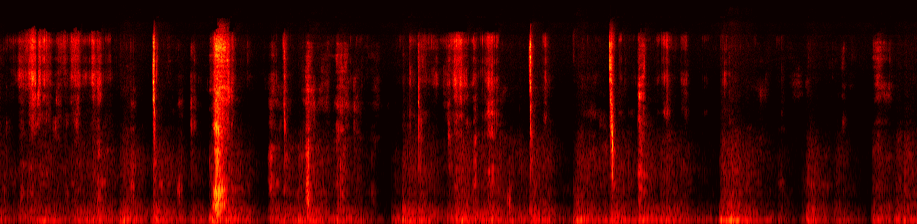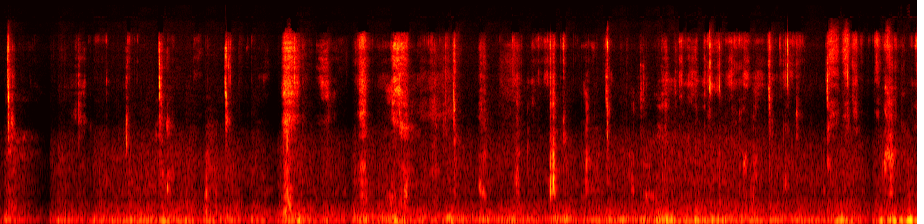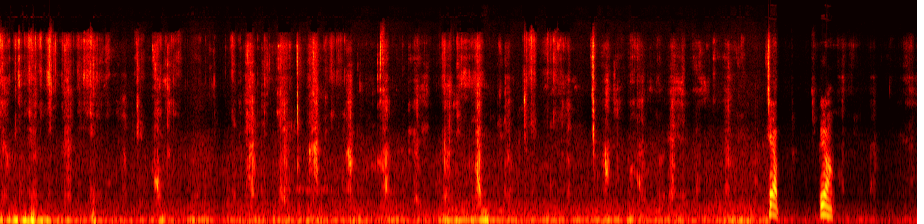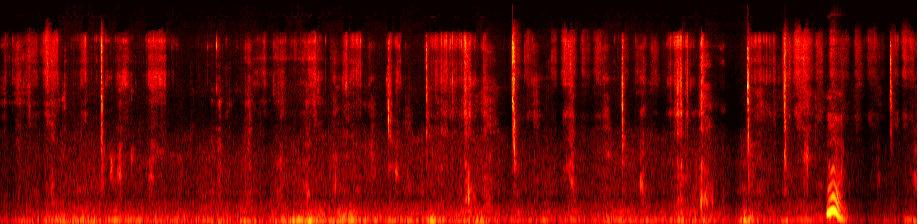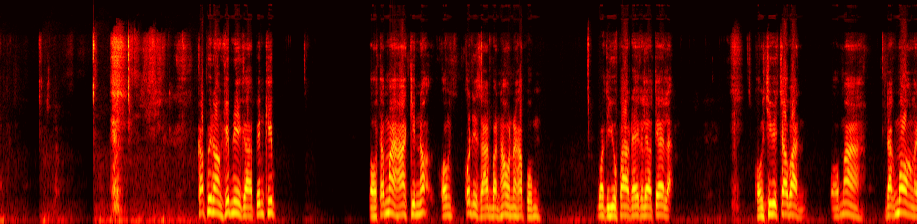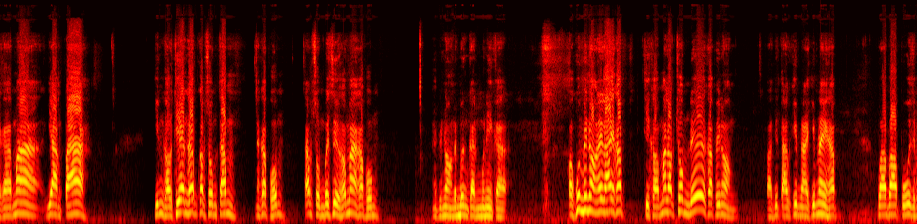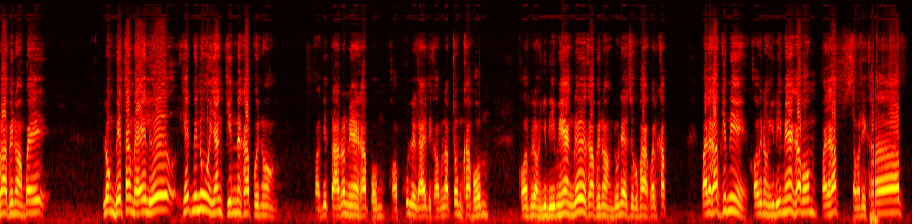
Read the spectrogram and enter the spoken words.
แซ่บ พี่น้องอืมครับพี่น้องคลิปนี้ก็เป็นคลิป ออกทำมาหากินเนาะของคนอีสานบ้านเฮานะครับ ผม ว่าจะอยู่ภาคใดก็แล้วแต่แหละของชีวิตชาวบ้านออกมา ดักมองแล้วก็มาย่างปลากินข้าวเที่ยงครับกับสมตำนะครับ ผมตำสมไปซื้อเขามาครับ ผมให้พี่น้องได้เบิ่งกันมื้อนี้ก็ขอบคุณพี่น้องหลายๆครับที่เขามารับชมเด้อครับพี่น้องฝากติดตามคลิปหน้าคลิปในครับ ว่าบาปูสิพาพี่น้องไป ลงเบ็ดทางใดหรือเฮ็ดเมนูยังกินนะครับพี่น้องฝากติดตามด้วยนะครับ ผมขอบคุณหลายๆที่เขามารับชมครับ ผมขอให้พี่น้องอยู่ดีมีแห้งเด้อครับพี่น้องดูแลสุขภาพกันครับไปแล้วครับคลิปนี้ขอให้พี่น้องอยู่ดีมีแห้งครับผมไปแล้วครับ สวัสดีครับ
